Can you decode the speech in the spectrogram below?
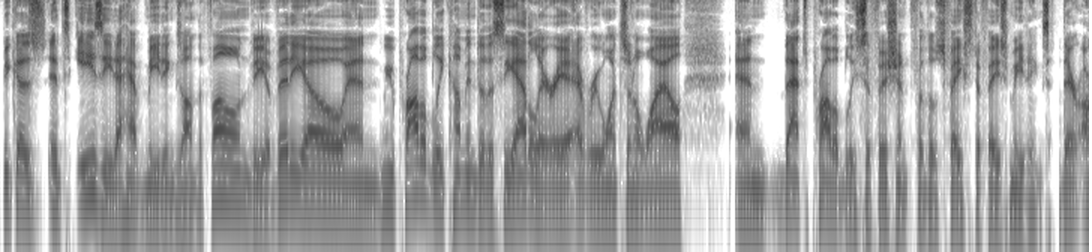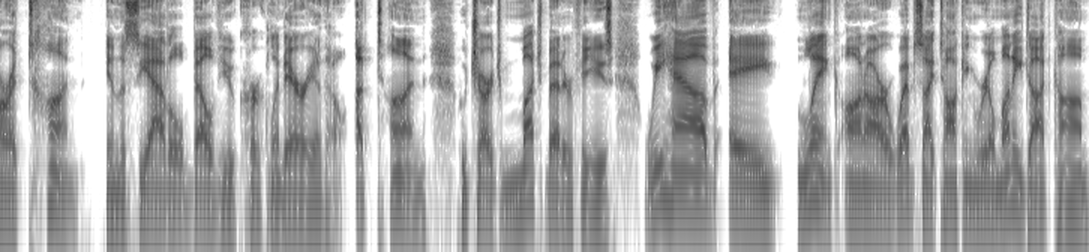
because it's easy to have meetings on the phone via video and you probably come into the Seattle area every once in a while and that's probably sufficient for those face-to-face meetings. There are a ton in the Seattle, Bellevue, Kirkland area, though. A ton who charge much better fees. We have a link on our website, talkingrealmoney.com,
